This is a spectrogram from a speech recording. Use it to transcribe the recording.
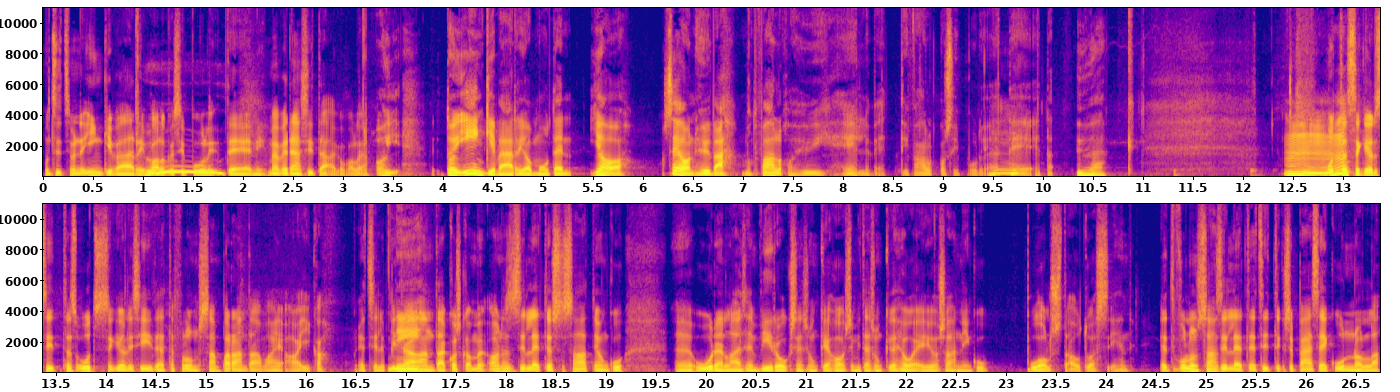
Mutta sitten semmoinen inkivääri, valkosipuli tee, niin mä vedän sitä aika paljon. Oi, toi inkivääri on muuten, joo, se on hyvä, mutta valko, hyi helvetti, valkosipulia ja teetä, yök. Mm. Mutta tässäkin oli, tässä uutisessakin oli siitä, että flunssan parantaa vain aika. Että sille pitää Niin. niin. antaa, koska onhan se silleen, että jos sä saat jonkun ö, uudenlaisen viruksen sun kehosi, mitä sun keho ei osaa niinku puolustautua siihen. Että flunssa on silleen, että, että sitten kun se pääsee kunnolla,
